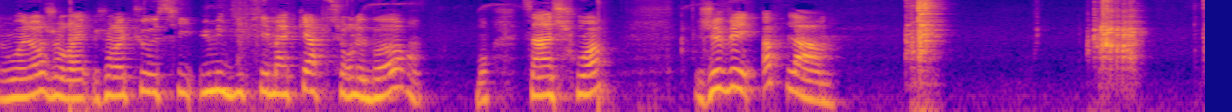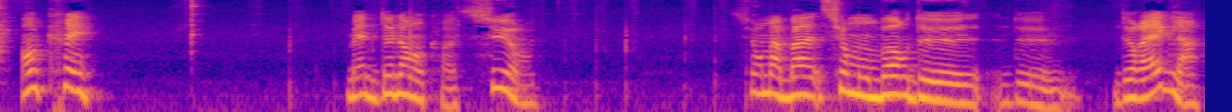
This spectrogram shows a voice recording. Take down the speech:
Ou alors, j'aurais pu aussi humidifier ma carte sur le bord. Bon, c'est un choix. Je vais, hop là, ancrer, mettre de l'encre sur, sur, mon bord de règle.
